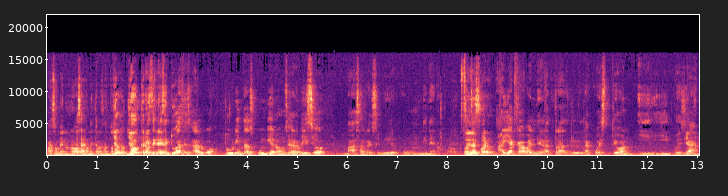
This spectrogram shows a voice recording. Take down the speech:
más o menos, no O vamos sea, a meternos todo yo- yo creo es de que... que- si tú haces algo, tú brindas un bien o un servicio, vas a recibir un dinero. Estoy de acuerdo. Ahí acaba el de la, la cuestión y, y pues ya.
